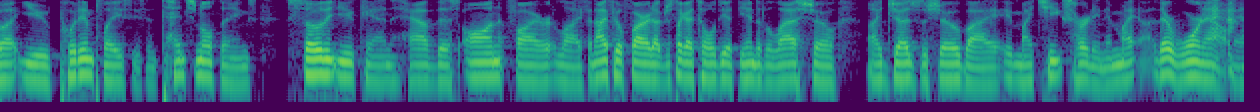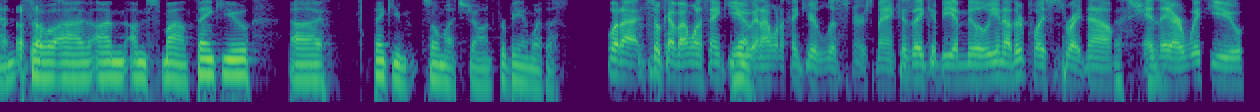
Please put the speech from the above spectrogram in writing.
but you put in place these intentional things so that you can have this on fire life. And I feel fired up. Just like I told you at the end of the last show, I judged the show by my cheeks hurting and my they're worn out, man. so uh, I'm I'm smiling. Thank you, uh, thank you so much, John, for being with us. What I so Kev, I want to thank you yes. and I want to thank your listeners, man, because they could be a million other places right now, and they are with you,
